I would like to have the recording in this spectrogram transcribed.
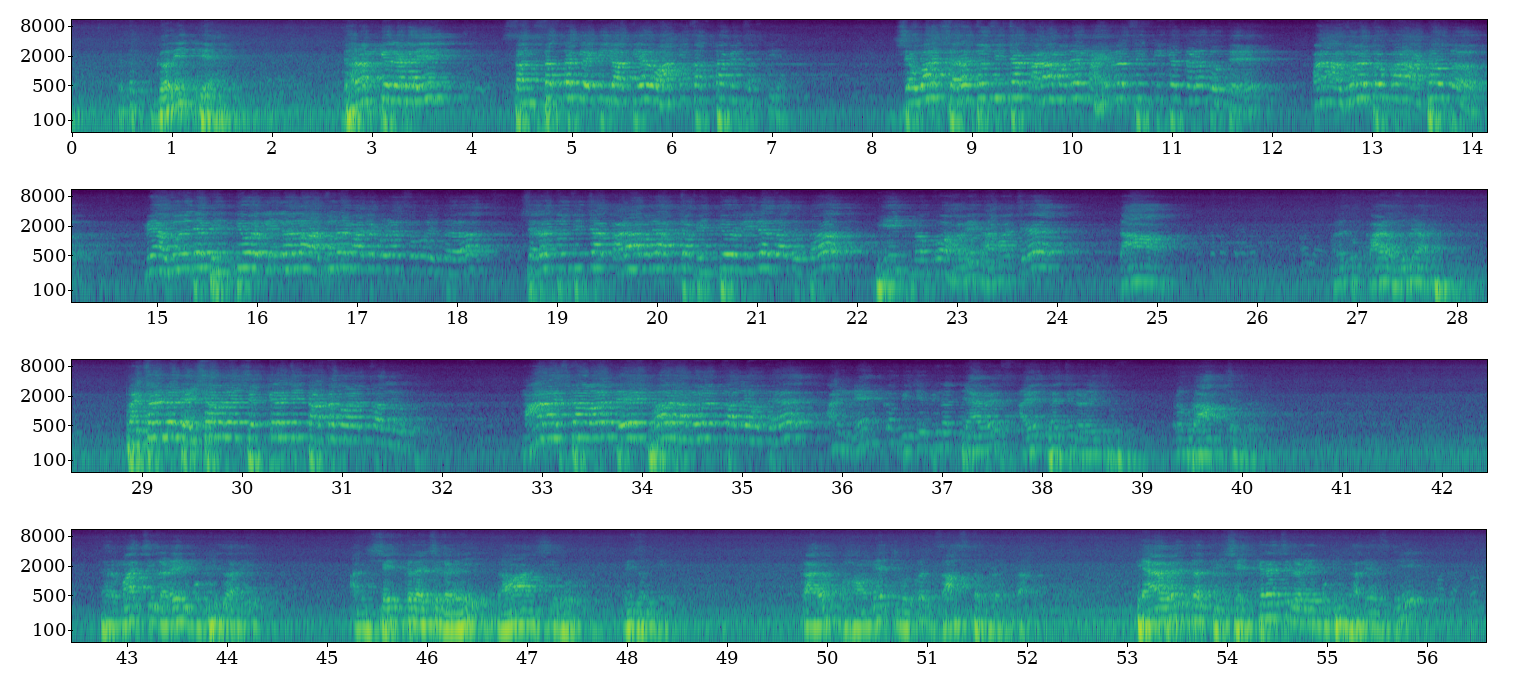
त्याचं गणित ते आहे. धर्म की लढाई संसद तक लेकी जाती है वहां की सत्ता मिल सकती है जेव्हा शरद जोशीच्या काळामध्ये महेंद्रसिंग टिकेत लढत होते पण अजूनही तो काळ आठवत. मी अजूनही त्या भिंतीवर लिहिलेला अजूनही माझ्या डोळ्यासमोर येतं. शरद काळामध्ये आमच्या भिंतीवर लिहिलं जात होत भीक नको हवे घामाचे दाम. म्हणजे तो काळ अजूनही आता प्रचंड देशामध्ये शेतकऱ्याची ताकद वाढत चालली होती. महाराष्ट्रावर देशभर आंदोलन चालले होते आणि नेमकं बीजेपीनं त्यावेळेस अयोध्याची लढाई सुरू प्रभू रामचंद्र. धर्माची लढाई मोठी झाली आणि शेतकऱ्याची लढाई लहानशी होती भिजून गेली. कारण भावनेत लोक जास्त भडकतात. त्यावेळेस जर ती शेतकऱ्याची लढाई मोठी झाली असती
